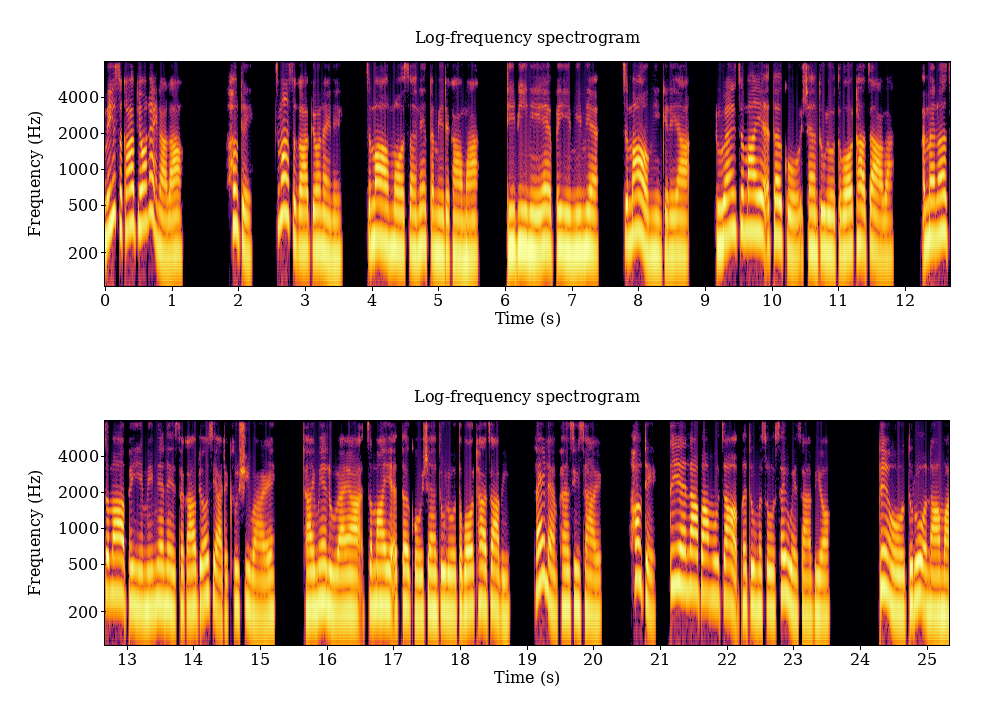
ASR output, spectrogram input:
မင်းစကားပြောနိုင်တာလား။ဟုတ်တယ်ကျမစကားပြောနိုင်တယ်။ကျမမော်ဆန်နဲ့တမင်တကောင်မှာဒီပြည်နေရဲ့ဘယင်မင်းမြတ်ကျမကိုမြင်ကြရလူတိုင်းကျမရဲ့အသက်ကိုရန်သူလိုသဘောထားကြပါ။အမှန်တော့ကျမဘယင်မင်းမြတ်နဲ့စကားပြောစရာတခုရှိပါတယ်။ဒါပေမဲ့လူတိုင်းကကျမရဲ့အသက်ကိုရန်သူလိုသဘောထားကြပြီးလိုက်လံဖမ်းဆီးကြတယ်။ဟုတ်တယ်တည့်ရလာပါမှုကြောင့်ဘသူမဆိုစိတ်ဝင်စားပြီးတော့တင့်ကိုသူတို့အနားမှာ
